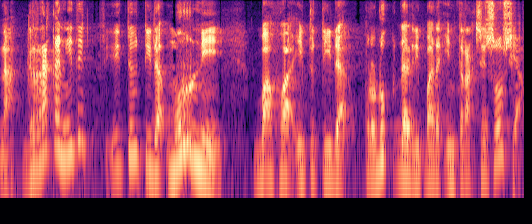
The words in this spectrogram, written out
Nah, gerakan itu itu tidak murni bahwa itu tidak produk daripada interaksi sosial.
